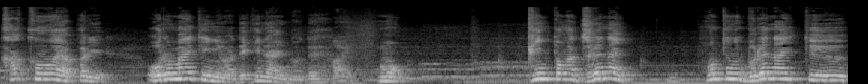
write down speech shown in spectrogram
かっくんはやっぱりオールマイティにはできないのではい。もうピントがずれない本当にぶれないっていう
